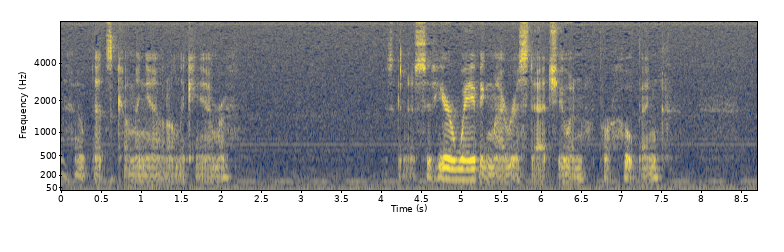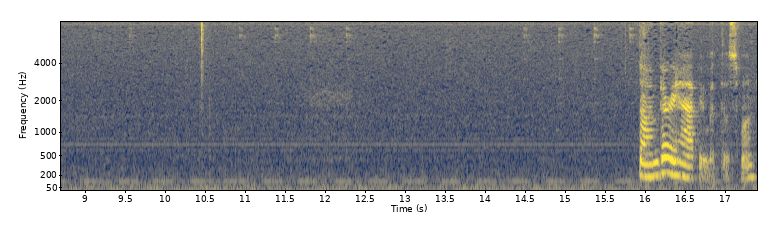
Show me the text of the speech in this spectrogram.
I hope that's coming out on the camera. I'm just gonna sit here waving my wrist at you and hoping. So I'm very happy with this one.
